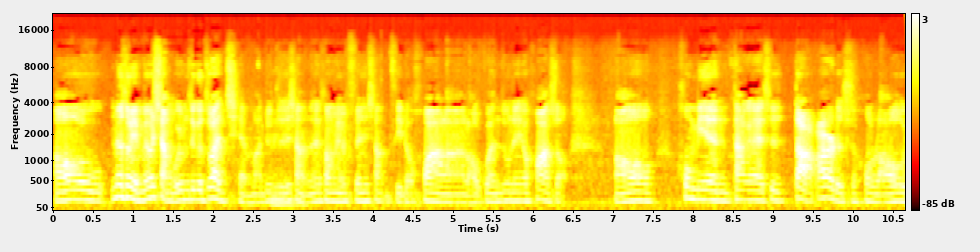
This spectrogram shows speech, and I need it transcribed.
然后那时候也没有想过用这个赚钱嘛，就只是想在上面分享自己的画啦，然后关注那些画手，然后后面大概是大二的时候，然后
